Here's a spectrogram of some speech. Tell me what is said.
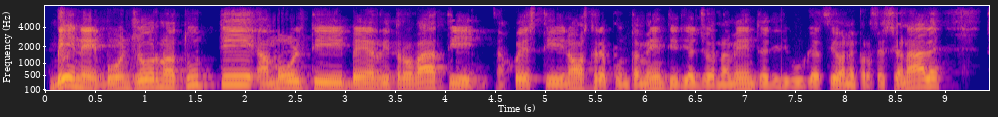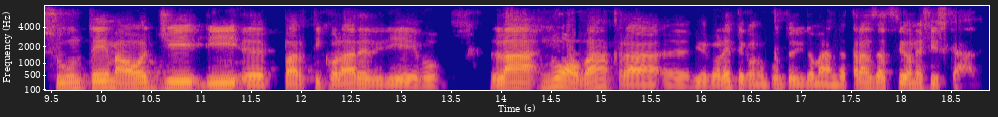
Bene, buongiorno a tutti, a molti ben ritrovati a questi nostri appuntamenti di aggiornamento e di divulgazione professionale su un tema oggi di eh, particolare rilievo, la nuova, fra eh, virgolette con un punto di domanda, transazione fiscale.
